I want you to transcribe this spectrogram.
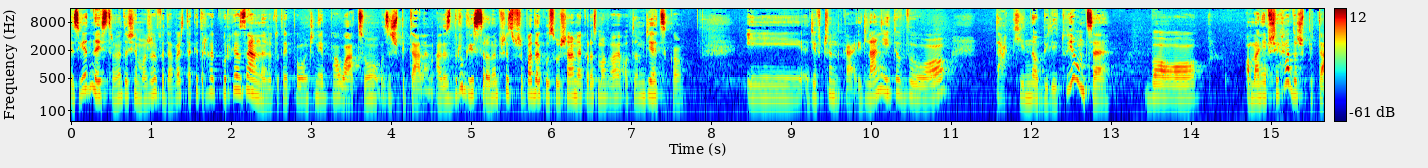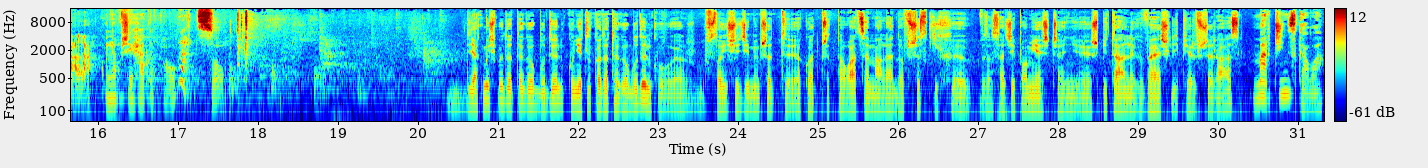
Z jednej strony to się może wydawać takie trochę kuriozalne, że tutaj połączenie pałacu ze szpitalem, ale z drugiej strony przez przypadek usłyszałam, jak rozmawiała o tym dziecko i dziewczynka. I dla niej to było takie nobilitujące, bo ona nie przyjechała do szpitala, ona przyjechała do pałacu. Jak myśmy do tego budynku, nie tylko do tego budynku, bo stoi, siedzimy przed, akurat przed pałacem, ale do wszystkich e, w zasadzie pomieszczeń e, szpitalnych weszli pierwszy raz. Marcin Skała,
